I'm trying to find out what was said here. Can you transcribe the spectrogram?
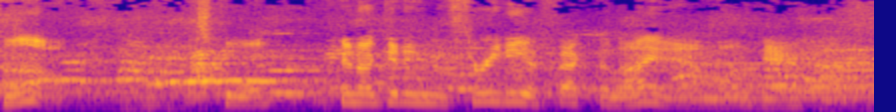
Oh cool. You're not getting the 3D effect that I am on here.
